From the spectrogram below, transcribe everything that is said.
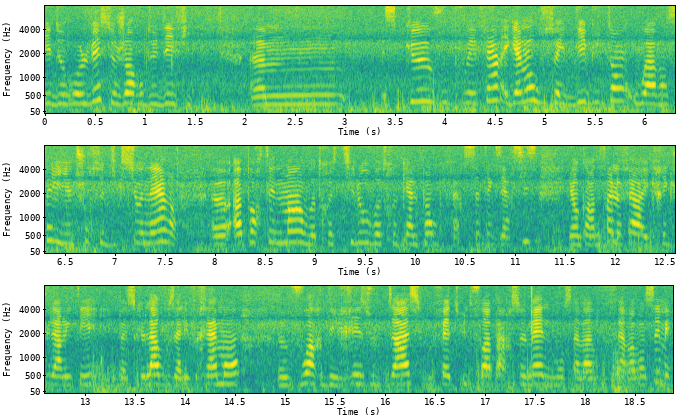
et de relever ce genre de défi. ce que vous pouvez faire, également que vous soyez débutant ou avancé, il y a toujours ce dictionnaire euh, à portée de main votre stylo, votre calepin pour faire cet exercice et encore une fois le faire avec régularité parce que là vous allez vraiment euh, voir des résultats. Si vous le faites une fois par semaine, bon ça va vous faire avancer mais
